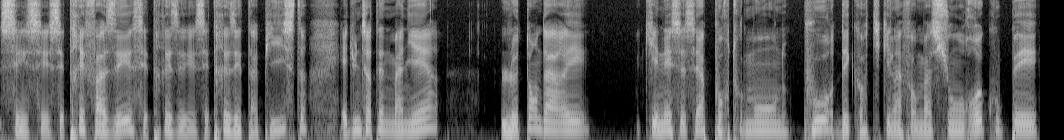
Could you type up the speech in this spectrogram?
C'est très phasé, c'est très, très étapiste, et d'une certaine manière, le temps d'arrêt qui est nécessaire pour tout le monde pour décortiquer l'information, recouper,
